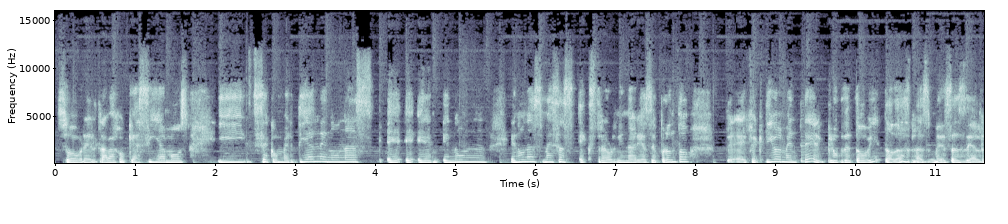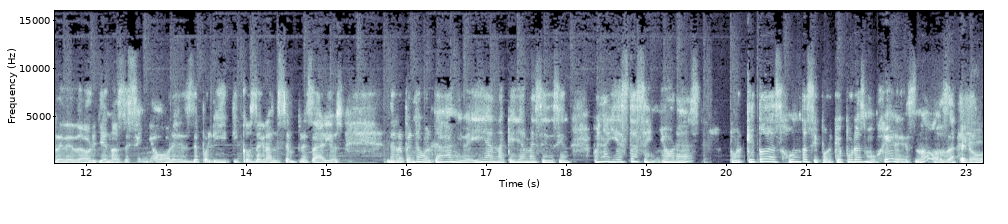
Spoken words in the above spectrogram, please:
sobre el trabajo que hacíamos y se convertían en unas, eh, eh, en, un, en unas mesas extraordinarias. De pronto, efectivamente, el club de Toby, todas las mesas de alrededor llenas de señores, de políticos, de grandes empresarios, de repente volteaban y veían aquella mesa y decían, bueno, y estas señoras, ¿por qué todas juntas y por qué puras mujeres? ¿No? O sea, pero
